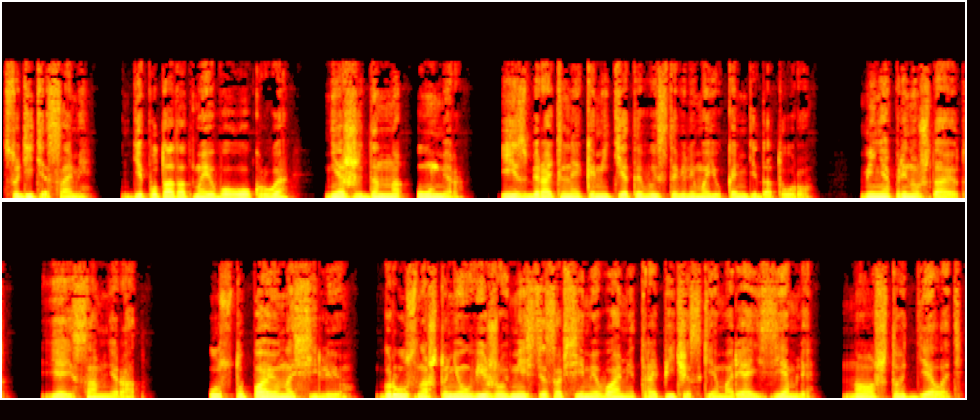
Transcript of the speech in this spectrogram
Судите сами. Депутат от моего округа неожиданно умер, и избирательные комитеты выставили мою кандидатуру. Меня принуждают. Я и сам не рад. Уступаю насилию. Грустно, что не увижу вместе со всеми вами тропические моря и земли. Но что делать?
